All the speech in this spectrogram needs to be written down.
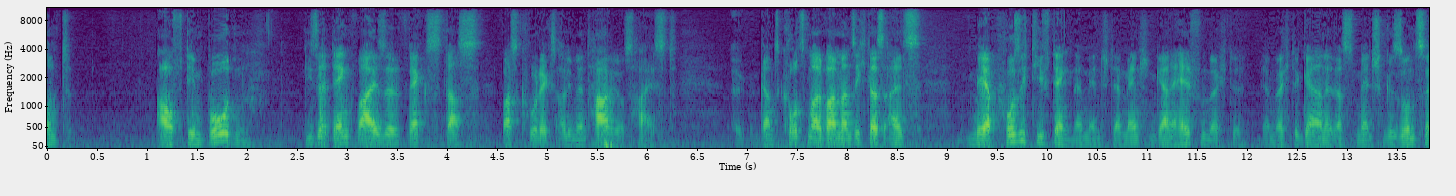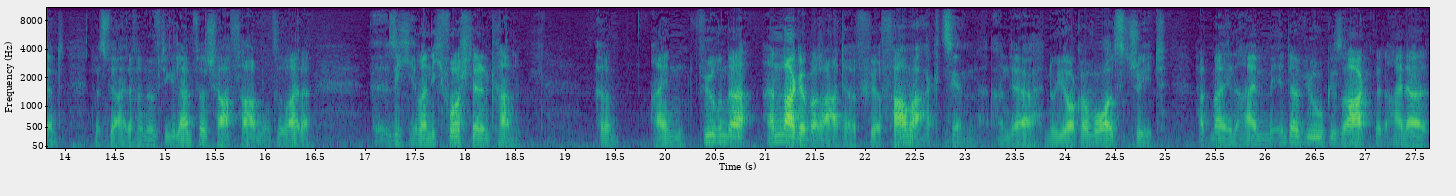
Und auf dem Boden dieser Denkweise wächst das, was Codex Alimentarius heißt. Äh, ganz kurz mal, weil man sich das als mehr positiv denkender Mensch, der Menschen gerne helfen möchte, der möchte gerne, dass Menschen gesund sind, dass wir eine vernünftige Landwirtschaft haben und so weiter, äh, sich immer nicht vorstellen kann. Äh, ein führender Anlageberater für Pharmaaktien an der New Yorker Wall Street hat mal in einem Interview gesagt mit einer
